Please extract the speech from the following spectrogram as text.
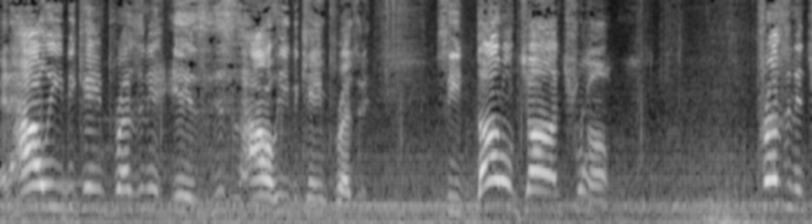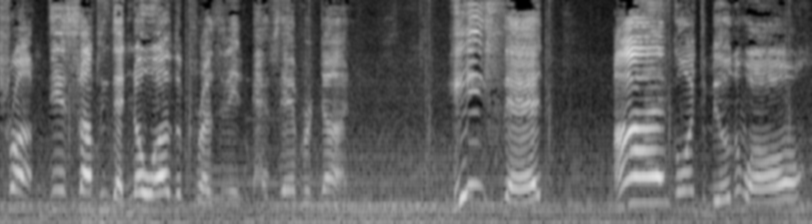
And how he became president is this is how he became president. See, Donald John Trump, President Trump did something that no other president has ever done. He said, I'm going to build a wall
